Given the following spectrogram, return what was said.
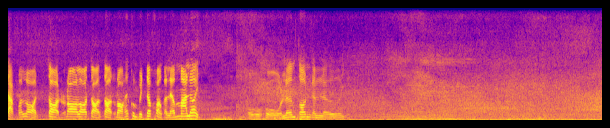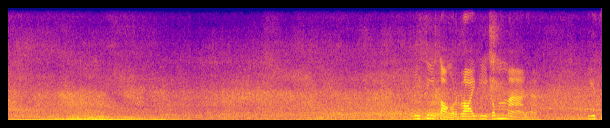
จักรมาหลอดจอดรอรอจอดจอดรอให้คนเป็นเจ้าของกันแล้วมาเลย โอ้โห เริ่มต้นกันเลย EC 200 d ก็มานะฮะ EC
